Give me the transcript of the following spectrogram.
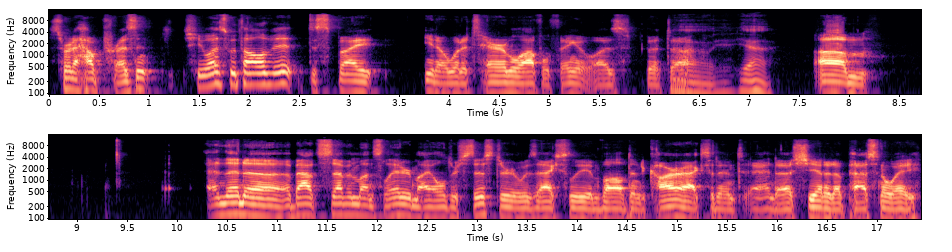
sort of how present she was with all of it, despite you know what a terrible, awful thing it was. But uh, oh yeah. Um, and then uh, about seven months later, my older sister was actually involved in a car accident, and uh, she ended up passing away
